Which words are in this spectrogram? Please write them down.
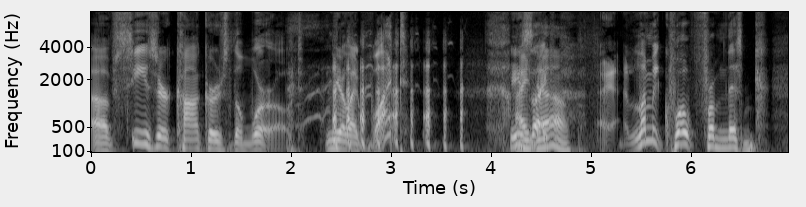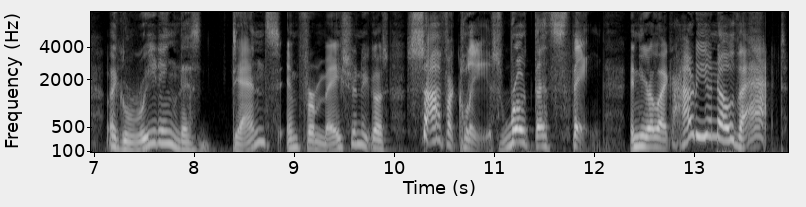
of Caesar conquers the world, and you're like, what? He's I like, know. "Uh, let me quote from this, like reading this dense information. He goes, Sophocles wrote this thing, and you're like, how do you know that?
